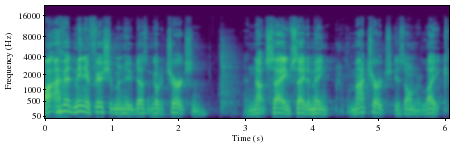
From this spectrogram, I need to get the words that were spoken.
I've had many a fisherman who doesn't go to church and, and not saved say to me, My church is on the lake.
